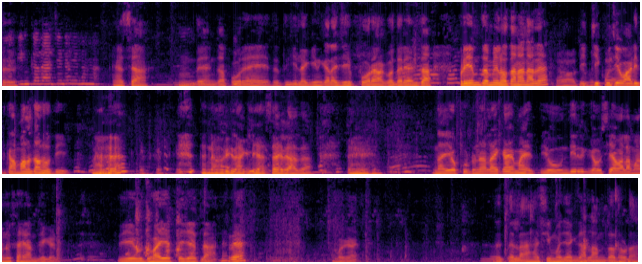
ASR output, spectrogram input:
लगीन करायचे नाही ना? हा अच्छा. हम्म, तर यांचा पोरे आहे तर ती लगीन करायची पोरं अगोदर. यांचा प्रेम जमेल होता ना हो, ती चिकूच्या वाडीत कामाला जात होती. तर नवरी लागली असायला आता. नाही यो कुठून आलाय काय माहीत? यो उंदीर गवसियावाला माणूस आहे आमच्याकडे. ये उधवा येत त्याच्यातला. रे बघा. तर चला हशी मजाक झाला आमचा थोडा.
